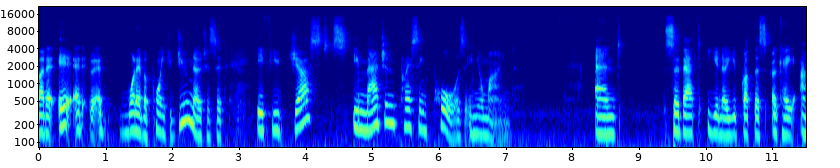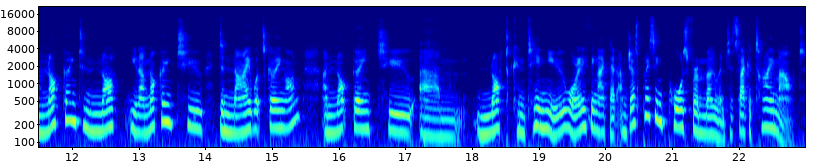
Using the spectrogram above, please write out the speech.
but at, at, at whatever point you do notice it, if you just imagine pressing pause in your mind. And so that you know you've got this okay i'm not going to not you know i'm not going to deny what's going on. I'm not going to um, not continue or anything like that. I'm just pressing pause for a moment. It's like a timeout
